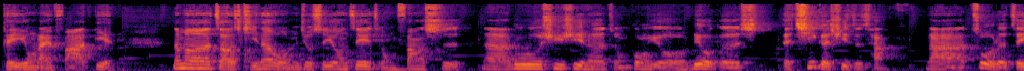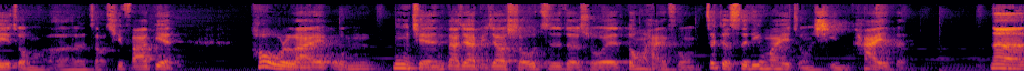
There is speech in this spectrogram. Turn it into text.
可以用来发电。那么早期呢，我们就是用这种方式。那陆陆续续呢，总共有六个呃七个蓄子厂。那做了这一种呃沼气发电，后来我们目前大家比较熟知的所谓东海风，这个是另外一种形态的。那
